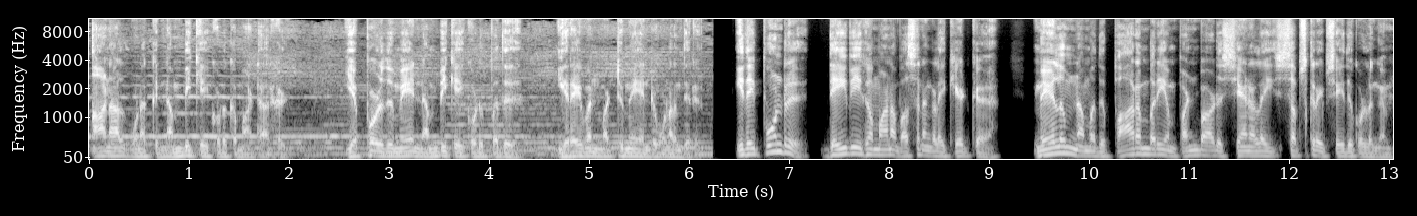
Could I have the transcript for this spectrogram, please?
ஆனால் உனக்கு நம்பிக்கை கொடுக்க மாட்டார்கள். எப்பொழுதுமே நம்பிக்கை கொடுப்பது இறைவன் மட்டுமே என்று உணர்ந்திரு. இதை போன்று தெய்வீகமான வசனங்களை கேட்க மேலும் நமது பாரம்பரியம் பண்பாடு சேனலை சப்ஸ்கிரைப் செய்து கொள்ளுங்கள்.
